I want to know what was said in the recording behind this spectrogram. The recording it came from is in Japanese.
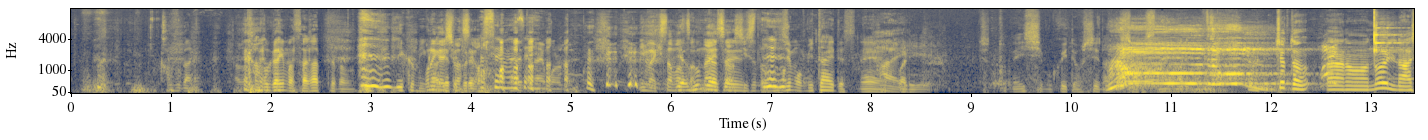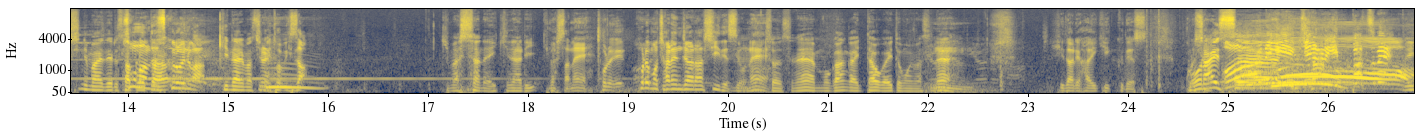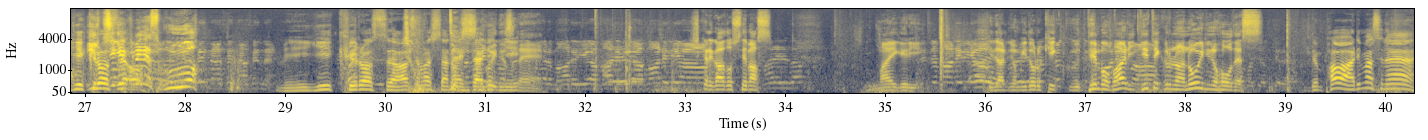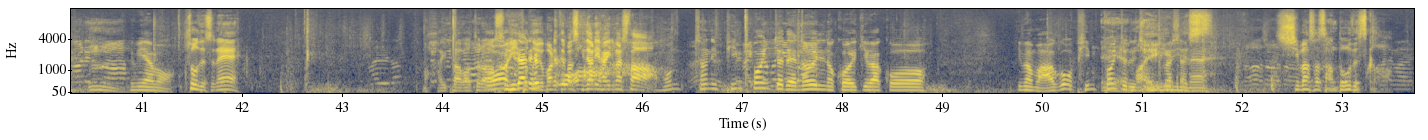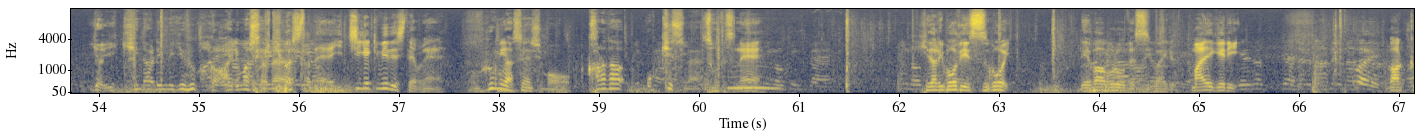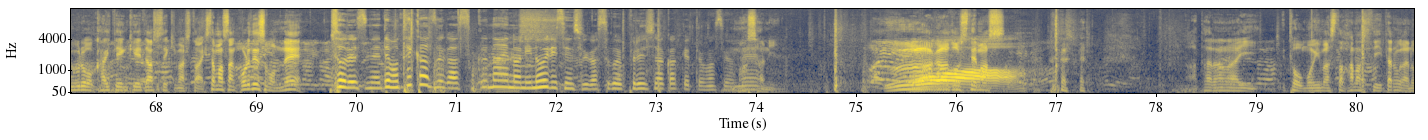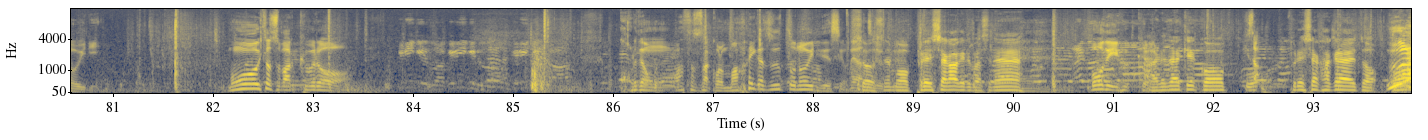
株がね、株が今下がってたので、いくみが上げてくれます。すみません。今久松さんナイスアシスト。も見たいですね、やっぱり。ちょっとね一矢報いてほしいな。ちょっとあのノイルの足に前出るサポーター気になりますね。飛び膝。来ましたねいきなり。来ましたね。これこれもチャレンジャーらしいですよね。そうですね。もうガンガン行った方がいいと思いますね。左ハイキックです。おナイス。右いきなり一発目。右クロス。一撃目です。うわ。右クロス合わせましたね左に。しっかりガードしてます。前蹴り。左のミドルキックでも前に出てくるのはノイリの方です。でもパワーありますね、うん、文也も。そうですね。ハイパーバトラースリートと呼ばれてます。左。入りました。本当にピンポイントでノイリの攻撃はこう今も顎をピンポイントで打ちにきましたね、えー、島佐さんどうですか？いやいきなり右フックが入りましたね。きましたね。一撃目でしたよね。文也選手も体大きいですね。そうですね。左ボディすごい。レバーブローですいわゆる。前蹴り。バックブロー回転系出してきました。久間さんこれですもんね。そうですね。でも手数が少ないのにノイリ選手がすごいプレッシャーかけてますよね。まさに。うわガードしてます。当たらないと思いますと話していたのがノイリ。もう一つバックブローこれでも松田さんこれ間合いがずっとノイリですよねそうですねもうプレッシャーかけてますね、ボディフック。あれだけこうプレッシャーかけられるとうわ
